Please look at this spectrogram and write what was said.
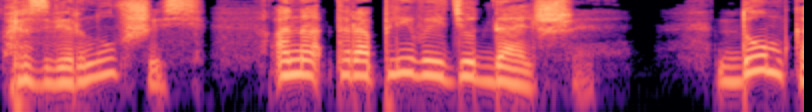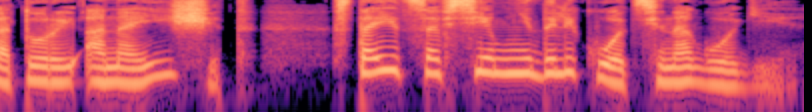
Развернувшись, она торопливо идет дальше. Дом, который она ищет, стоит совсем недалеко от синагоги.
